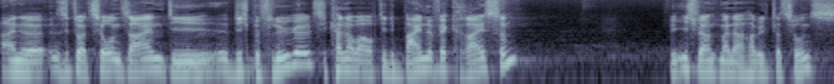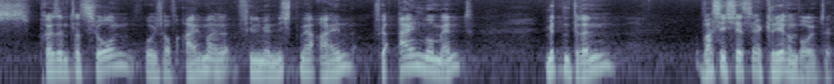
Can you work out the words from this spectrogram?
eine Situation sein, die dich beflügelt. Sie kann aber auch die, die Beine wegreißen wie ich während meiner Habilitationspräsentation, wo ich auf einmal fiel mir nicht mehr ein, für einen Moment mittendrin, was ich jetzt erklären wollte.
